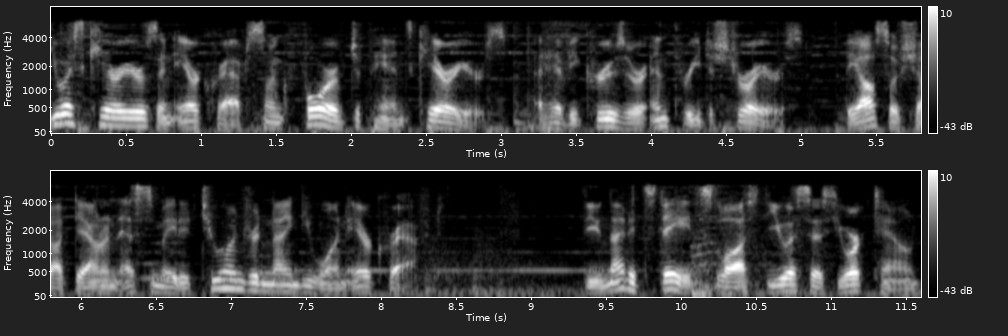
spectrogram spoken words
U.S. carriers and aircraft sunk four of Japan's carriers, a heavy cruiser and three destroyers. They also shot down an estimated 291 aircraft. The United States lost USS Yorktown,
